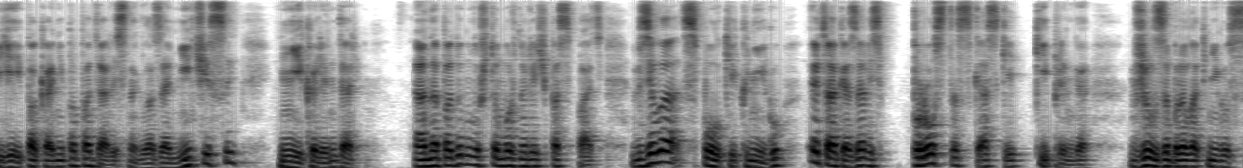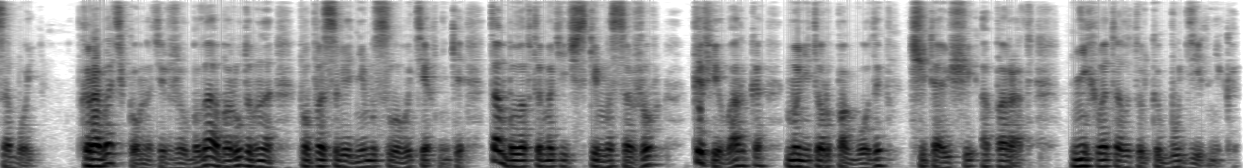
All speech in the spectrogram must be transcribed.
ей пока не попадались на глаза ни часы, ни календарь. Она подумала, что можно лечь поспать. Взяла с полки книгу. Это оказались просто сказки Киплинга. Джилл забрала книгу с собой. Кровать в комнате Джилл была оборудована по последнему слову техники. Там был автоматический массажер, кофеварка, монитор погоды, читающий аппарат. Не хватало только будильника.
